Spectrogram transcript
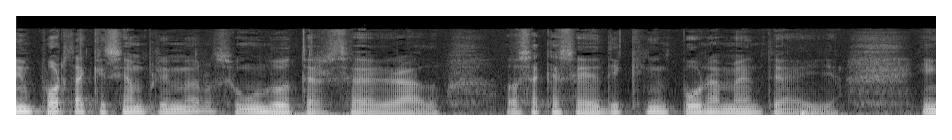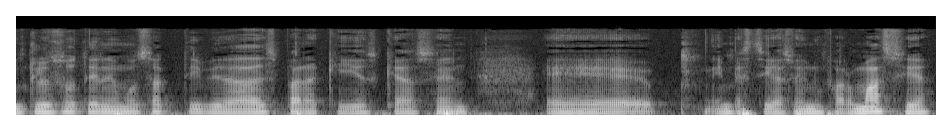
importa que sean primero, segundo o tercer grado, o sea que se dediquen puramente a ella. Incluso tenemos actividades para aquellos que hacen eh, investigación en farmacia,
